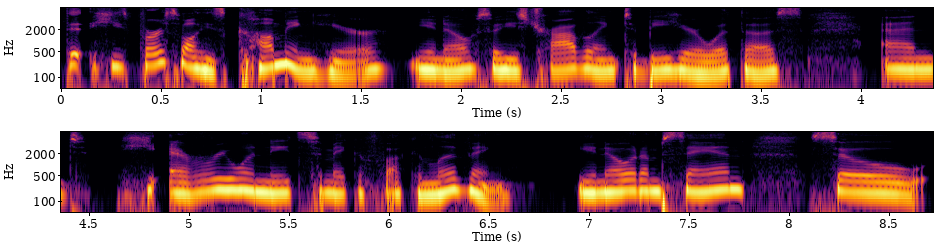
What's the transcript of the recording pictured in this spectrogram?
Th- he first of all, he's coming here, you know, so he's traveling to be here with us, and he everyone needs to make a fucking living. You know what I'm saying? So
